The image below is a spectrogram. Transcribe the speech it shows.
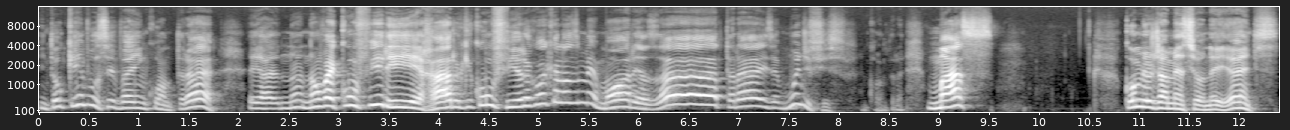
Então, quem você vai encontrar é, não vai conferir. É raro que confira com aquelas memórias lá atrás. É muito difícil encontrar. Mas, como eu já mencionei antes,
